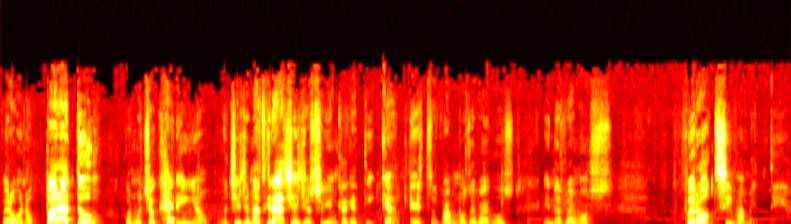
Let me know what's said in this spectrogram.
Pero bueno, para tú, con mucho cariño. Muchísimas gracias. Yo soy Encargatica. Estos vámonos de vagos y nos vemos próximamente.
